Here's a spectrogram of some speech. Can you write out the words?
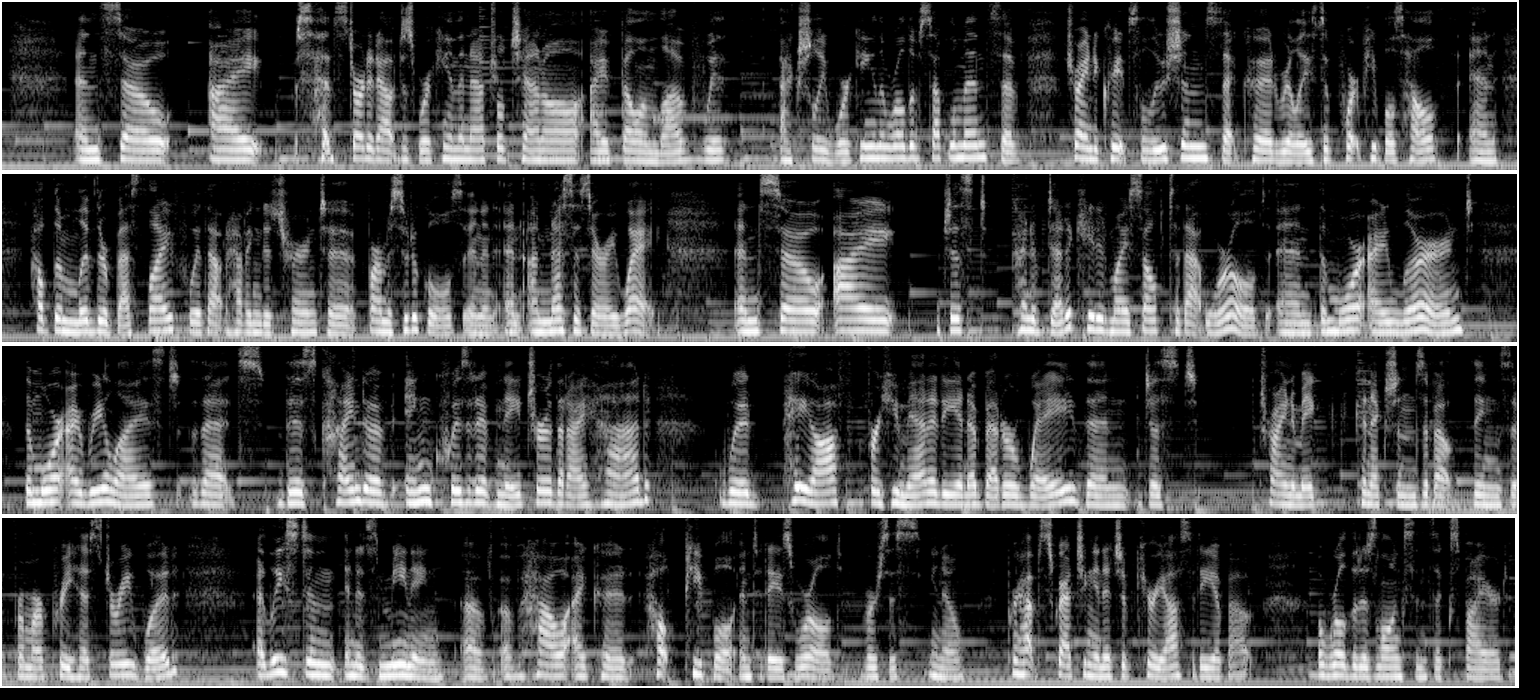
And so I had started out just working in the natural channel. I fell in love with actually working in the world of supplements, of trying to create solutions that could really support people's health and help them live their best life without having to turn to pharmaceuticals in an, an unnecessary way. And so I just kind of dedicated myself to that world. And the more I learned, the more I realized that this kind of inquisitive nature that I had would pay off for humanity in a better way than just trying to make connections about things that from our prehistory would, at least in, in its meaning of, of how I could help people in today's world versus, you know, perhaps scratching an itch of curiosity about a world that has long since expired.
